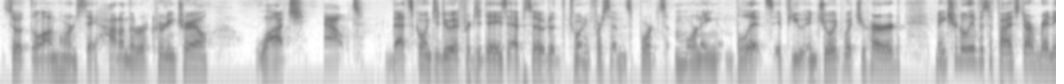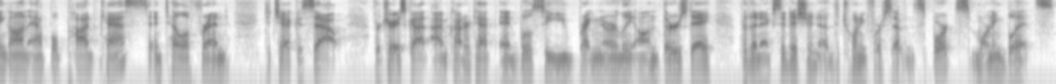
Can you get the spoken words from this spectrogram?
So if the Longhorns stay hot on the recruiting trail, watch out. That's going to do it for today's episode of the 24 7 Sports Morning Blitz. If you enjoyed what you heard, make sure to leave us a five star rating on Apple Podcasts and tell a friend to check us out. For Trey Scott, I'm Connor Tapp, and we'll see you bright and early on Thursday for the next edition of the 24 7 Sports Morning Blitz.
